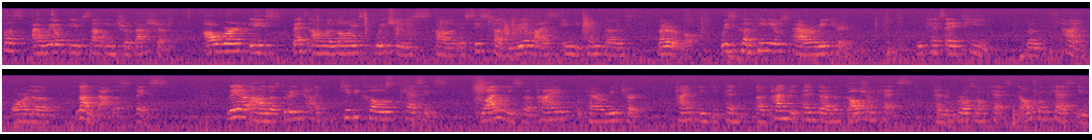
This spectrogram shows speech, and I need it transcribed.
First, I will give some introduction. Our work is based on the noise, which is uh, a system realized independent variable with continuous parameter. We can say t, the time, or the lambda, the space. There are the three type, typical cases. One is a time parameter, time independent, uh, time dependent Gaussian case, and the Poisson case. Gaussian case is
